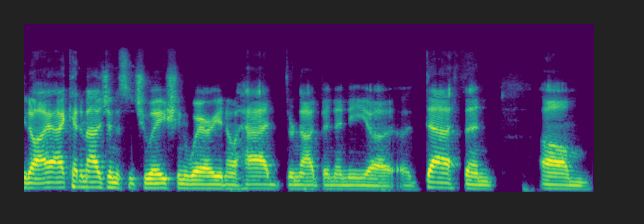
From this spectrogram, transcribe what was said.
you know I, I, can imagine a situation where you know had there not been any uh, uh death and um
